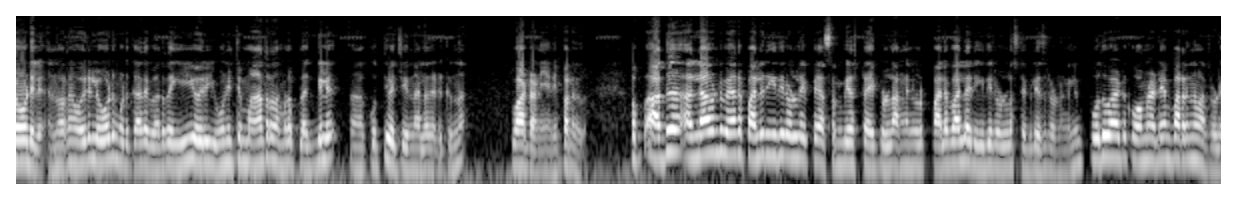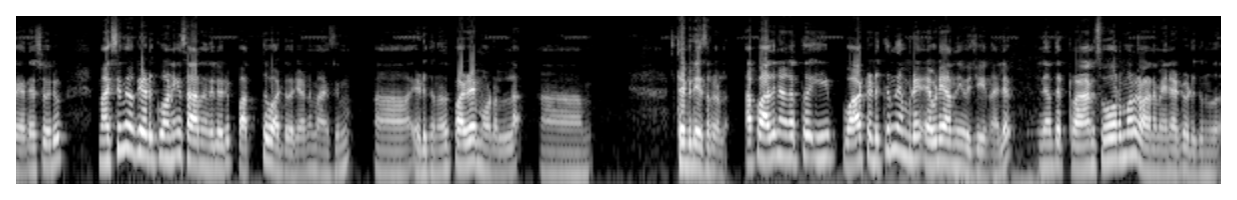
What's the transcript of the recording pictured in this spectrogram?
ലോഡിൽ എന്ന് പറഞ്ഞാൽ ഒരു ലോഡും കൊടുക്കാതെ വെറുതെ ഈ ഒരു യൂണിറ്റ് മാത്രം നമ്മൾ പ്ലഗിൽ കുത്തി വെച്ച് കഴിഞ്ഞാൽ അത് എടുക്കുന്ന വാട്ടാണ് ഞാൻ ഈ പറഞ്ഞത്. അപ്പോൾ അത് അല്ലാണ്ട് വേറെ പല രീതിയിലുള്ള ഇപ്പോൾ എസ് എം ബി എസ് ടൈപ്പുള്ള അങ്ങനെയുള്ള പല പല രീതിയിലുള്ള സ്റ്റെബിലൈസർ ഉണ്ടെങ്കിലും പൊതുവായിട്ട് കോമൺ ആയിട്ട് ഞാൻ പറയുന്നത് മാത്രമേ ഉള്ളൂ. ഏകദേശം ഒരു മാക്സിമം ഒക്കെ എടുക്കുവാണെങ്കിൽ സാറിന് ഇതിൽ ഒരു പത്ത് വാട്ട് വരെയാണ് മാക്സിമം എടുക്കുന്നത്. പഴയ മോഡലുള്ള സ്റ്റെബിലൈസറുകൾ. അപ്പോൾ അതിനകത്ത് ഈ വാട്ട് എടുക്കുന്നത് നമ്മുടെ എവിടെയാണെന്ന് ചോദിച്ചു കഴിഞ്ഞാൽ ഇതിനകത്ത് ട്രാൻസ്ഫോർമറുകളാണ് മെയിനായിട്ട് എടുക്കുന്നത്.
